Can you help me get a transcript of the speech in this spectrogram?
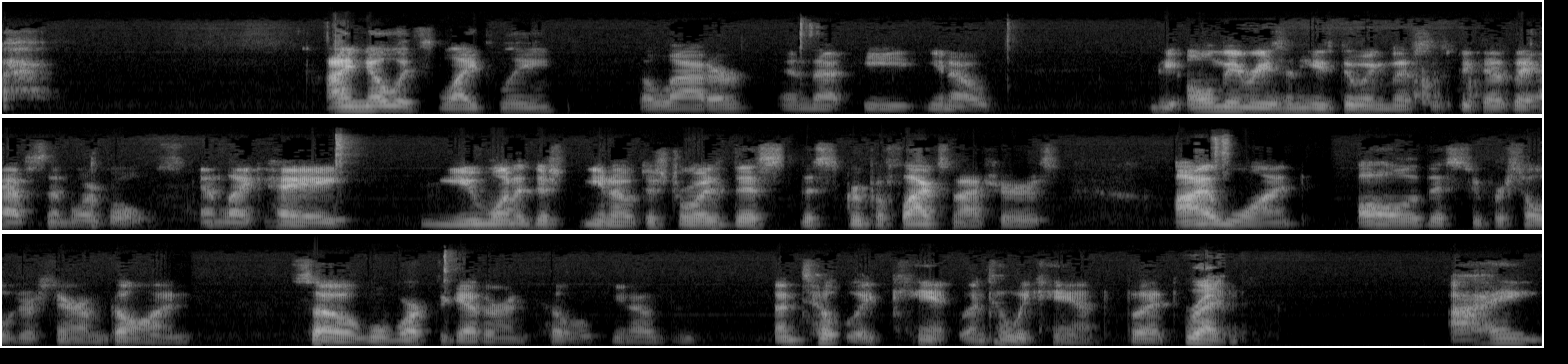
I know it's likely the latter, and that he, you know, the only reason he's doing this is because they have similar goals. And like, hey, you want to just, you know, destroy this this group of flag smashers. I want all of this super soldier serum gone. So we'll work together until you know, until we can't, until we can't. But right. I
